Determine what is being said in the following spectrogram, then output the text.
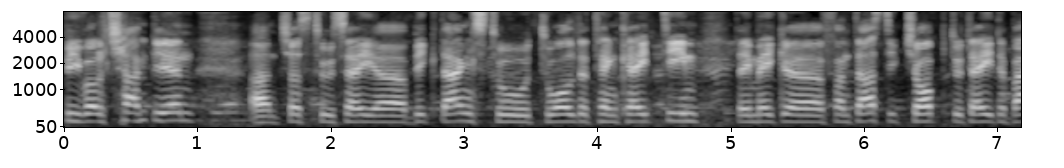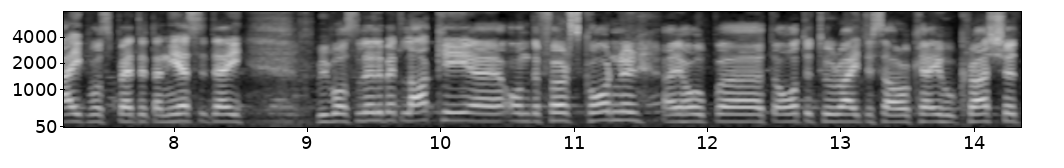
be world champion. And just to say a big thanks to, to all the 10K team. They make a fantastic job today. The bike was better than yesterday. We was a little bit lucky uh, on the first corner. I hope uh, the other two riders are okay who crashed it.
